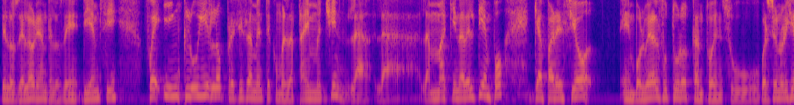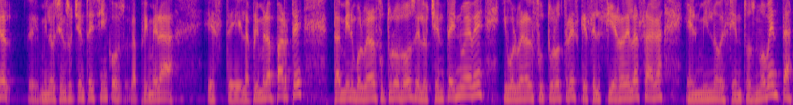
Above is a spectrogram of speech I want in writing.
de los DeLorean, de los de DMC, fue incluirlo precisamente como la Time Machine, la, la- la máquina del tiempo, que apareció en Volver al Futuro, tanto en su versión original, de 1985, la primera, este, la primera parte, también en Volver al Futuro 2 del 89 y Volver al Futuro 3, que es el cierre de la saga, en 1990.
